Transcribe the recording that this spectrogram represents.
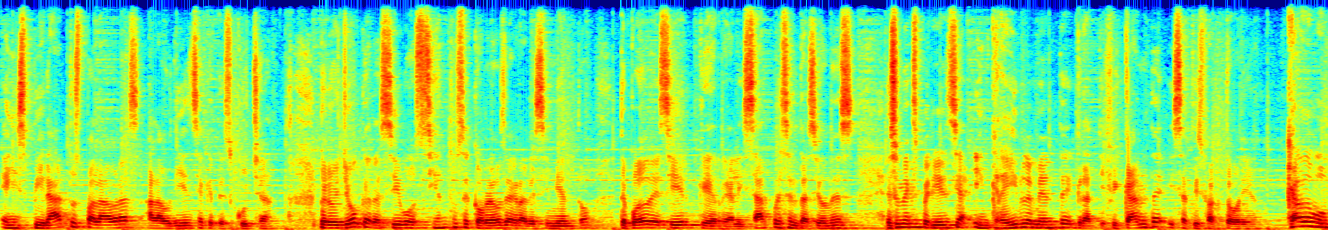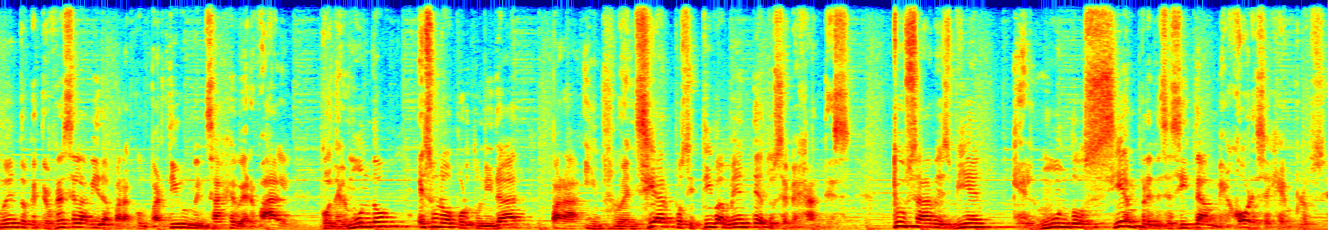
e inspirar tus palabras a la audiencia que te escucha. Pero yo que recibo cientos de correos de agradecimiento, te puedo decir que realizar presentaciones es una experiencia increíblemente gratificante y satisfactoria. Cada momento que te ofrece la vida para compartir un mensaje verbal con el mundo es una oportunidad para influenciar positivamente a tus semejantes. Tú sabes bien que el mundo siempre necesita mejores ejemplos.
